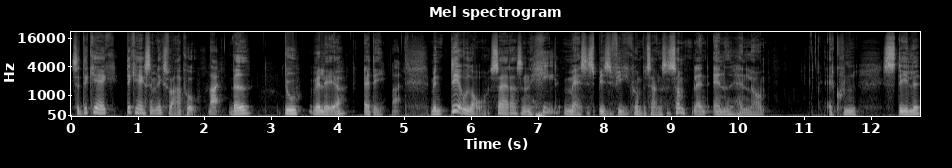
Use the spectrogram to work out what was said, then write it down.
Så det kan jeg, ikke, det kan jeg simpelthen ikke svare på, Nej. hvad du vil lære af det. Nej. Men derudover, så er der sådan en hel masse specifikke kompetencer, som blandt andet handler om at kunne stille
